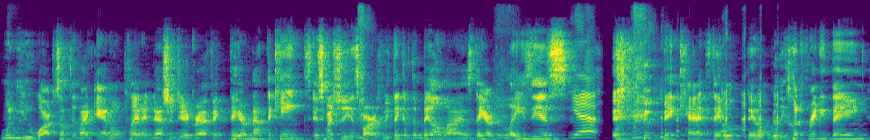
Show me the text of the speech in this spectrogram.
when you watch something like Animal Planet, National Geographic, they are not the kings, especially as far as we think of the male lions. They are the laziest, yeah, big cats. They don't they don't really hunt for anything.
